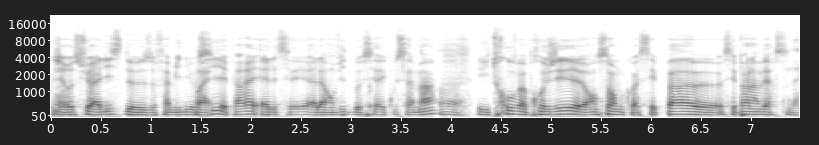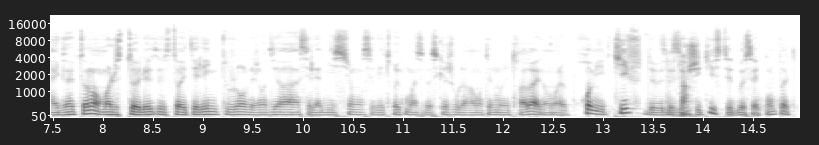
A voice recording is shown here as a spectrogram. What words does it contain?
j'ai reçu Alice de The Family aussi, et pareil, elle, c'est, elle a envie de bosser avec Oussama, ouais. et ils trouvent un projet euh, ensemble. Quoi. C'est pas, euh, c'est pas l'inverse. Bah exactement. Moi le, sto- le storytelling, toujours les gens disent ah c'est la mission, c'est les trucs. Moi c'est parce que je voulais inventer le monde du travail. Non, moi, le premier kiff de, de, de chez kiff, c'était de bosser avec mon pote.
